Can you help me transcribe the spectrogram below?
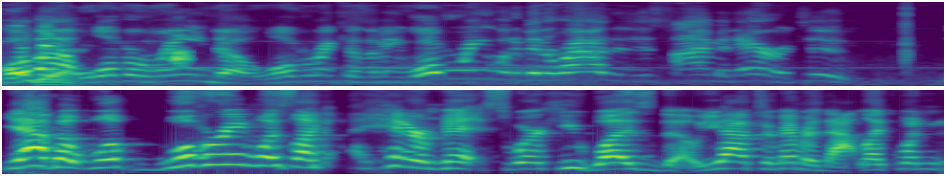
What about Wolverine though? Wolverine, because I mean Wolverine would have been around in this time and era too. Yeah, but Wolverine was like hit or miss where he was though. You have to remember that. Like when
